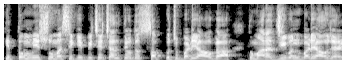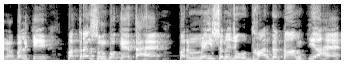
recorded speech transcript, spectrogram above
कि तुम यीशु मसीह के पीछे चलते हो तो सब कुछ बढ़िया होगा, तुम्हारा जीवन बढ़िया हो जाएगा। बल्कि पत्रस उनको कहता है, परमेश्वर ने जो उद्धार का काम किया है,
